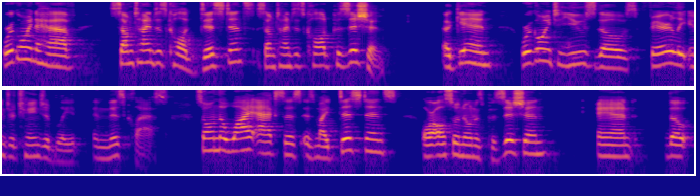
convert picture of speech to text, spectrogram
we're going to have, sometimes it's called distance, sometimes it's called position. Again, we're going to use those fairly interchangeably in this class. So on the y-axis is my distance, or also known as position, and the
